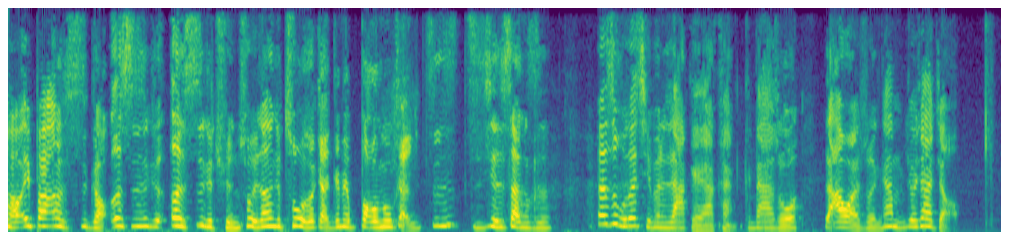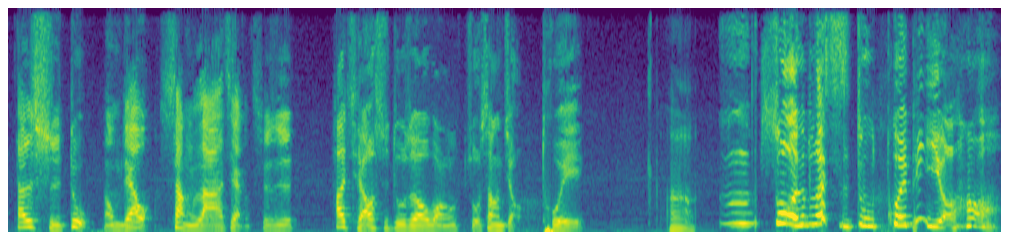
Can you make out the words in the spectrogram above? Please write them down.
好一般二十四个，二十四个二十四个全错，你知道那个挫折感跟那个暴怒感真是直线上升。但是我在前面拉给大家看，跟大家说拉完说，你看我们右下角它是十度，然后我们等一下往上拉，这样就是它调到十度之后往左上角推，嗯，所有人都不在十度推屁哦，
